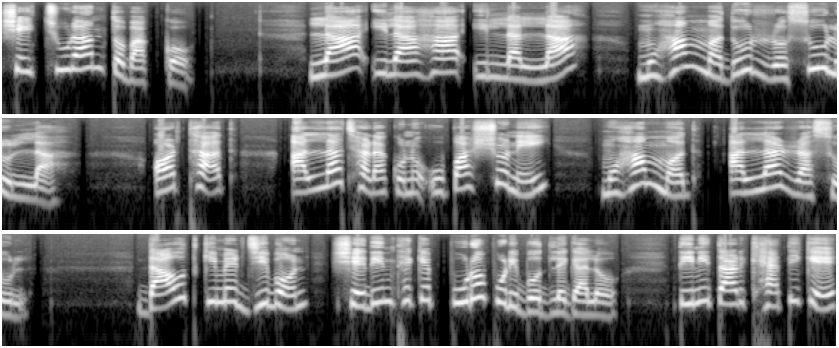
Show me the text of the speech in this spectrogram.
সেই চূড়ান্ত বাক্য। লা ইলাহা ইল্লাল্লাহ মুহাম্মাদুর রসুলুল্লাহ। অর্থাৎ আল্লাহ ছাড়া কোনো উপাস্য নেই, মোহাম্মদ আল্লাহর রাসুল। দাউদ কিমের জীবন সেদিন থেকে পুরোপুরি বদলে গেল। তিনি তার খ্যাতিকে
